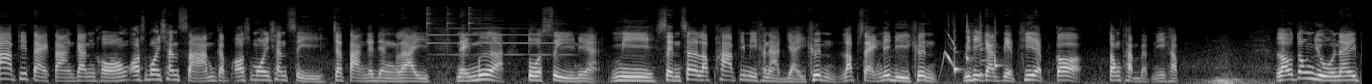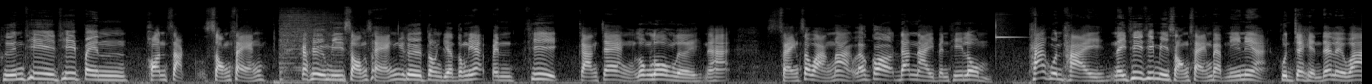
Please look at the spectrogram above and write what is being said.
ภาพที่แตกต่างกันของ Osmo Action 3 กับ Osmo Action 4 จะต่างกันอย่างไร ในเมื่อตัว 4 เนี่ยมีเซ็นเซอร์รับภาพที่มีขนาดใหญ่ขึ้น รับแสงได้ดีขึ้น วิธีการเปรียบเทียบก็ต้องทำแบบนี้ครับ เราต้องอยู่ในพื้นที่ที่เป็นพรศักดิ์สองแสง ก็คือมี 2 แสงก็คือตรงอย่างตรงเนี้ยเป็นที่กลางแจ้งโล่งๆเลยนะฮะ แสงสว่างมาก แล้วก็ด้านในเป็นที่ร่ม ถ้าคุณถ่ายในที่ที่มี 2 แสงแบบนี้เนี่ย คุณจะเห็นได้เลยว่า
